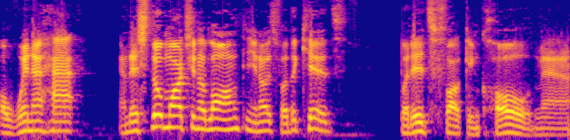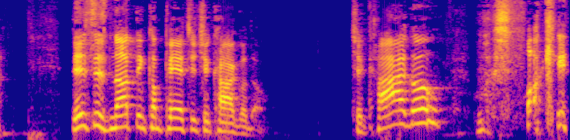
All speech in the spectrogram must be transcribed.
a winter hat, and they're still marching along. You know, it's for the kids, but it's fucking cold, man. This is nothing compared to Chicago, though. Chicago was fucking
